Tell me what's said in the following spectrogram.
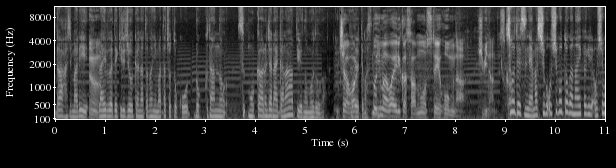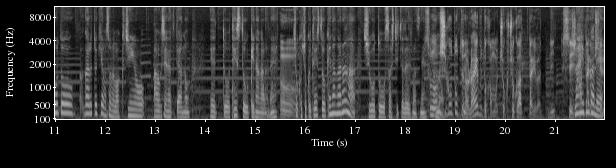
が始まり、うん。ライブができる状況になったのにまたちょっとこうロックダウンのすもう一回あるんじゃないかなっていうのムードがじゃあ割漂ってますね。と今はエリカさんもステイホームな日々なんですか？そうですね、まあ、お仕事がない限りお仕事があるときはそのワクチンをあワクチンじゃなくてあの、えっと、テストを受けながらね、うん。ちょくちょくテストを受けながら仕事をさせていただいてますね。その仕事っていうのはライブとかもちょくちょくあったりはリステージライブがね。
